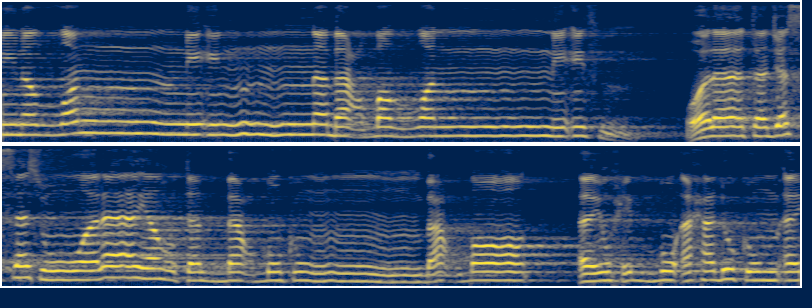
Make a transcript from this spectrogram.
من الظن ان بعض الظن اثم ولا تجسسوا ولا يغتب بعضكم بعضا ايحب احدكم ان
